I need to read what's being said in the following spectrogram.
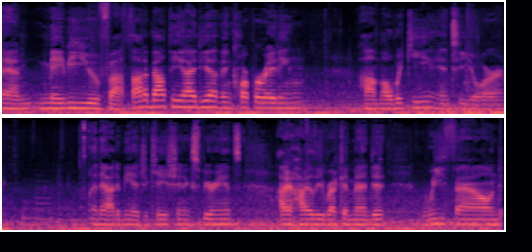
and maybe you've uh, thought about the idea of incorporating um, a wiki into your anatomy education experience. I highly recommend it. We found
